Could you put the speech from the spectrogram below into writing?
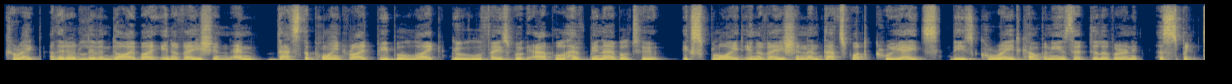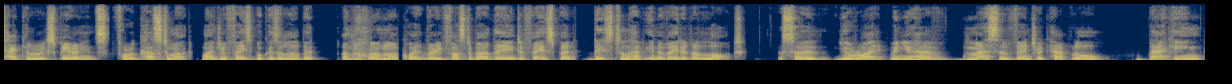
Correct. And they don't live and die by innovation. And that's the point, right? People like Google, Facebook, Apple have been able to exploit innovation. And that's what creates these great companies that deliver an, a spectacular experience for a customer. Mind you, Facebook is a little bit, I'm not, I'm not quite very fussed about their interface, but they still have innovated a lot. So you're right. When you have massive venture capital backing,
